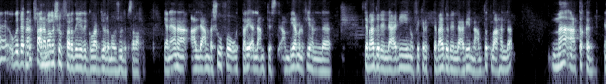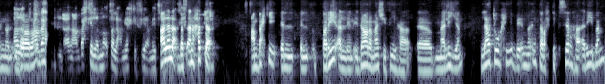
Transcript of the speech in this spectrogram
آه، وبدك تدفع أنا ما بشوف فرضية جوارديولا موجودة بصراحة. يعني أنا على اللي عم بشوفه والطريقة اللي عم تست... عم بيعملوا فيها تبادل اللاعبين وفكرة تبادل اللاعبين اللي عم تطلع هلأ ما أعتقد إنه الإدارة لا عم بحكي أنا عم بحكي للنقطة اللي عم يحكي فيها ميتي آه لا لا بس أنا حتى عم بحكي الطريقة اللي الإدارة ماشي فيها آه، ماليا لا توحي بأنه أنت رح تكسرها قريبا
